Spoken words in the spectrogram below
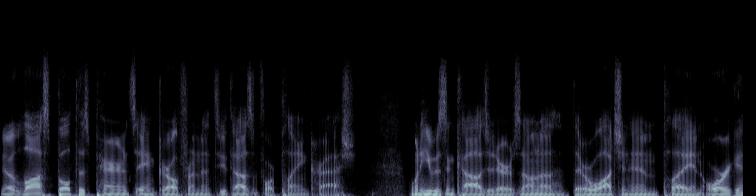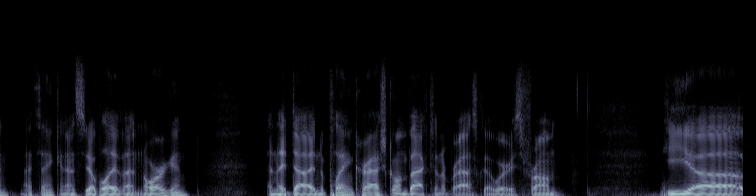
You know, lost both his parents and girlfriend in a 2004 plane crash. When he was in college at Arizona, they were watching him play in Oregon, I think, an NCAA event in Oregon, and they died in a plane crash going back to Nebraska, where he's from. He uh,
